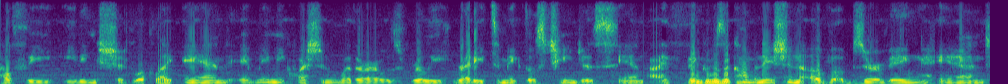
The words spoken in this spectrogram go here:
healthy eating should look like. And it made me question whether I was really ready to make those changes. And I think it was a combination of observing and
